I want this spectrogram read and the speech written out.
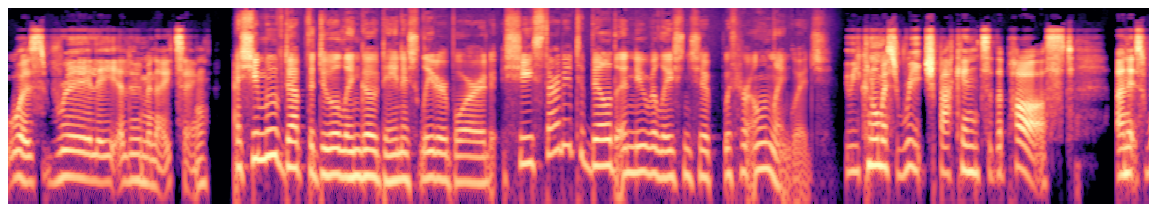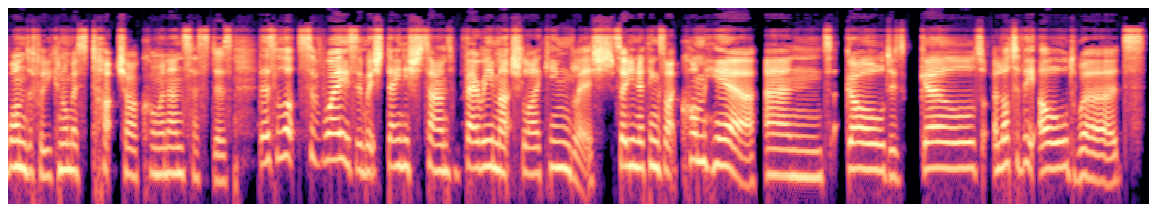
was really illuminating. As she moved up the Duolingo Danish leaderboard, she started to build a new relationship with her own language you can almost reach back into the past and it's wonderful. You can almost touch our common ancestors. There's lots of ways in which Danish sounds very much like English. So, you know, things like come here and gold is gold. A lot of the old words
